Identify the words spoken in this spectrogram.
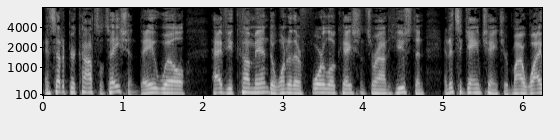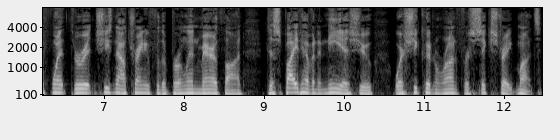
and set up your consultation. They will have you come into one of their four locations around Houston and it's a game changer. My wife went through it and she's now training for the Berlin Marathon despite having a knee issue where she couldn't run for 6 straight months.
